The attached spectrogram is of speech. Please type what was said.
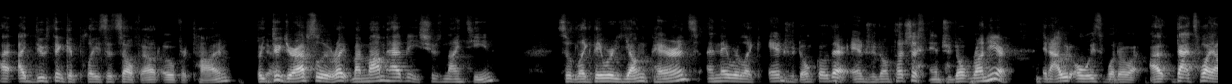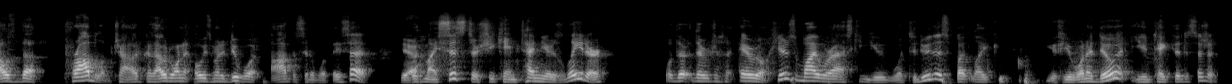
I, I do think it plays itself out over time. But Yeah. dude, you're absolutely right. My mom had me, she was 19. So like they were young parents and they were like, Andrew, don't go there. Andrew, don't touch this. Andrew, don't run here. And I would always what do I, I that's why I was the problem child because I would want to always want to do what opposite of what they said. Yeah. With my sister, she came 10 years later. Well, they're, they were just like, Ariel, here's why we're asking you what to do this. But like, if you want to do it, you take the decision.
